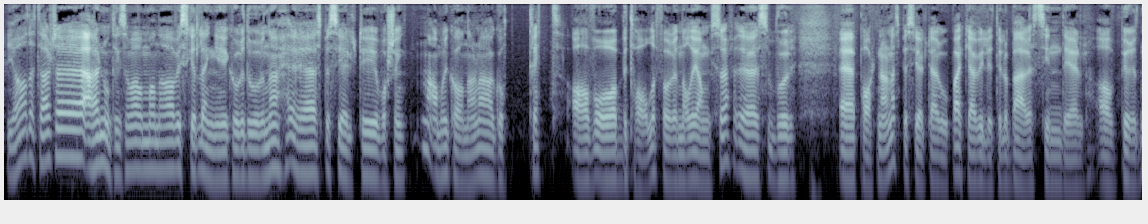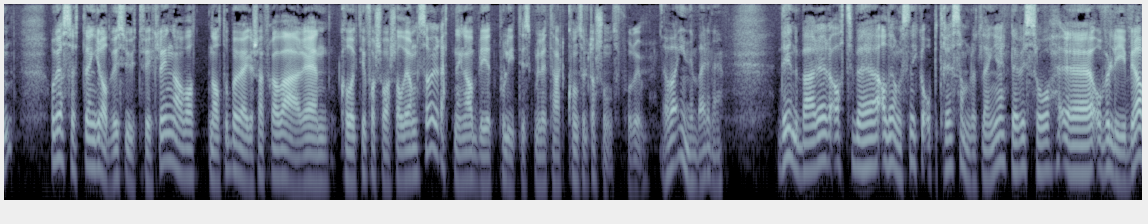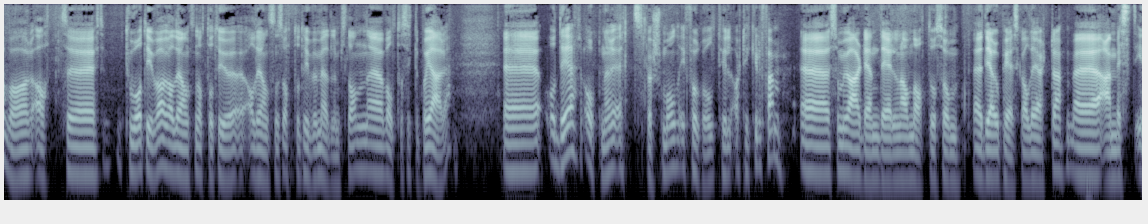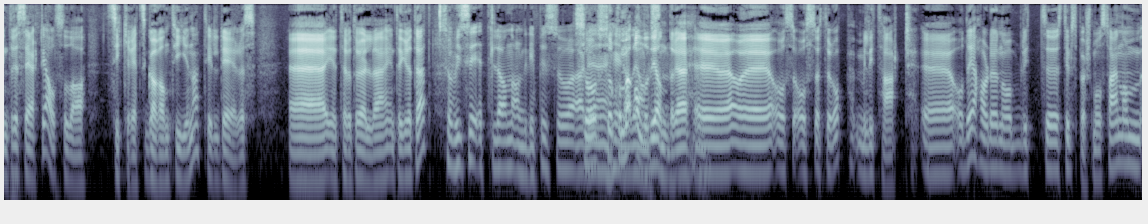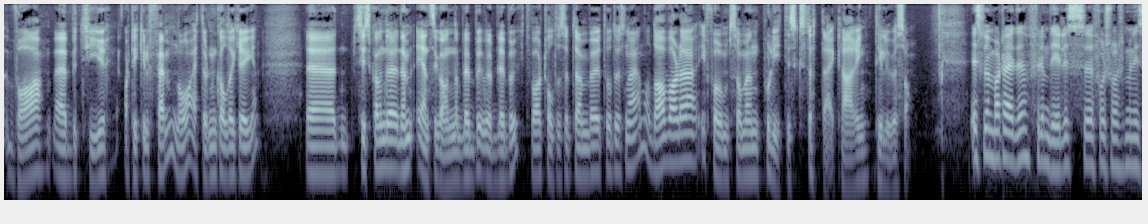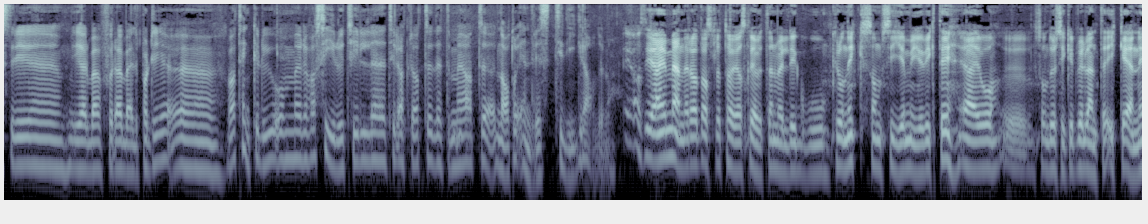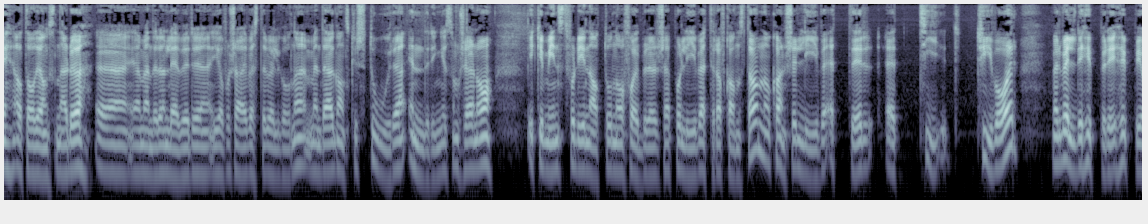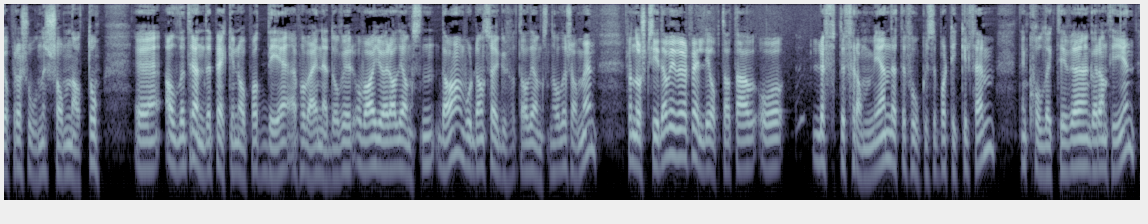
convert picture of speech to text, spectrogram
Ja, dette er noen ting som man har hvisket lenge i korridorene, eh, spesielt i Washington. Amerikanerne har gått trett av å betale for en allianse eh, hvor eh, partnerne, spesielt i Europa, ikke er villige til å bære sin del av byrden. Og vi har sett en gradvis utvikling av at Nato beveger seg fra å være en kollektiv forsvarsallianse og i retning av å bli et politisk-militært konsultasjonsforum. Ja, hva innebærer det? Det innebærer at alliansen ikke opptrer samlet lenger. Det vi så eh, over Libya, var at eh, 22 av alliansen 28, alliansens 28 medlemsland eh, valgte å sitte på gjerdet. Eh, og det åpner et spørsmål i forhold til artikkel 5, eh, som jo er den delen av Nato som eh, de europeiske allierte er mest interessert i, altså da sikkerhetsgarantiene til deres eh, territorielle integritet. Så hvis et land angripes, så er så, det Så kommer alle de andre eh, og, og, støtter opp militært. Eh, og det har det nå blitt eh, stilt spørsmålstegn om hva eh, betyr artikkel 5 nå etter den kalde krigen. Eh, sist gang det, Den eneste gangen den ble, ble brukt, var 12.9.2001. Og da var det i form som en politisk støtteerklæring til USA. Espen Barth Eide, fremdeles eh, forsvarsminister i, eh, i arbeid, for Arbeiderpartiet. Eh, hva tenker du om, eller hva sier du til, til, akkurat dette med at Nato endres til de grader nå? Altså, jeg mener at Asle Tøye har skrevet en veldig god kronikk som sier mye viktig. Jeg er jo, som du sikkert vil vente, ikke enig i at alliansen er død. Jeg mener den lever i og for seg i beste velgående, men det er ganske store endringer som skjer nå. Ikke minst fordi Nato nå forbereder seg på livet etter Afghanistan, og kanskje livet etter et 20 år men veldig hyppige, hyppige operasjoner som Nato. Eh, alle trender peker nå på at det er på vei nedover. Og Hva gjør alliansen da? Hvordan sørger vi for at alliansen holder sammen? Fra norsk side har vi vært veldig opptatt av å løfte fram igjen dette fokuset på artikkel 5, den kollektive garantien.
